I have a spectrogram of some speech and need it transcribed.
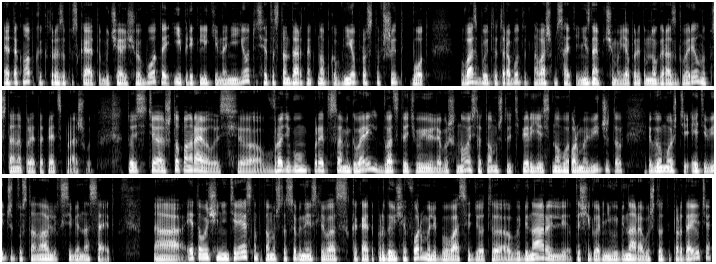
это кнопка, которая запускает обучающего бота, и при клике на нее, то есть это стандартная кнопка, в нее просто вшит бот. У вас будет это работать на вашем сайте. Не знаю почему, я про это много раз говорил, но постоянно про это опять спрашивают. То есть э, что понравилось? Э, вроде бы мы про это с вами говорили, 23 июля вышла новость о том, что теперь есть новая форма виджетов, и вы можете эти виджеты устанавливать к себе на сайт. А, это очень интересно, потому что особенно если у вас какая-то продающая форма, либо у вас идет э, вебинар, или, точнее говоря, не вебинар, а вы что-то продаете,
